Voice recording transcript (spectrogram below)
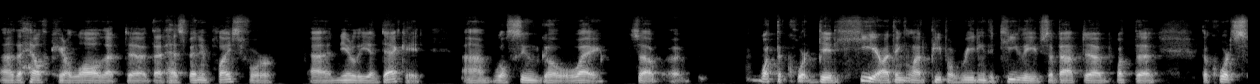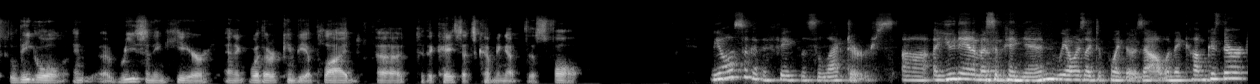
uh, the healthcare law that uh, that has been in place for uh, nearly a decade will soon go away. So, what the court did here, I think a lot of people reading the tea leaves about what the the court's legal and, uh, reasoning here and whether it can be applied uh, to the case that's coming up this fall. We also got the faithless electors, uh, a unanimous opinion. We always like to point those out when they come because they're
